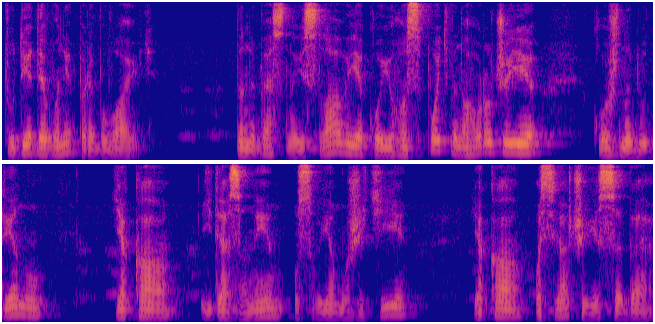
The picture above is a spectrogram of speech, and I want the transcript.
туди, де вони перебувають, до небесної слави, якою Господь винагороджує кожну людину, яка йде за ним у своєму житті, яка освячує себе,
